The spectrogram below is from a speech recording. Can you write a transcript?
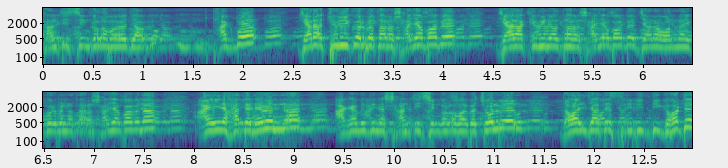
শান্তি শৃঙ্খলাভাবে যাব, থাকব। যারা চুরি করবে তারা সাজা পাবে, যারা ক্রিমিনাল তারা সাজা পাবে, যারা অন্যায় করবে না তারা সাজা পাবে না। আইন হাতে নেবেন না, আগামী দিনে শান্তি শৃঙ্খলাভাবে চলবেন। দল যাতে শ্রীবৃদ্ধি ঘটে,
